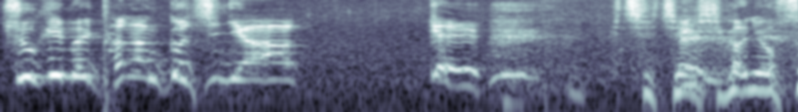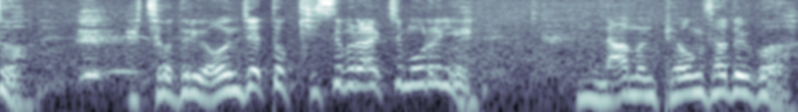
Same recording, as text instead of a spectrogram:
죽임을 당한 것이냐? 지체할 시간이 없어. 저들이 언제 또 기습을 할지 모르니 남은 병사들과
